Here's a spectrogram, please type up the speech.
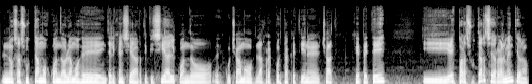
nos asustamos cuando hablamos de inteligencia artificial, cuando escuchamos las respuestas que tiene el chat GPT. ¿Y es para asustarse realmente o no?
